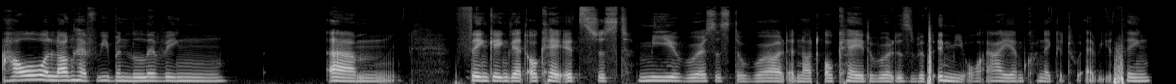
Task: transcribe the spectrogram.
how long have we been living um, thinking that, okay, it's just me versus the world and not, okay, the world is within me or I am connected to everything.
